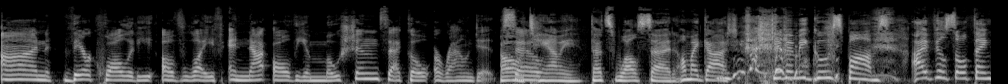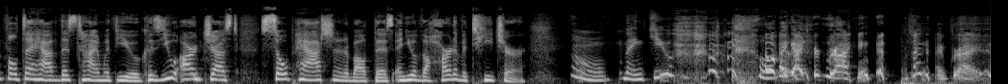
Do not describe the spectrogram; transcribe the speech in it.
on their quality of life and not all the emotions that go around it. Oh, So- Tammy, that's well said. Oh my gosh, giving me goosebumps. I feel so thankful to have this time with you because you are just so passionate about this and you have the heart of a teacher. Oh, thank you. oh my God, you're crying. I'm crying.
